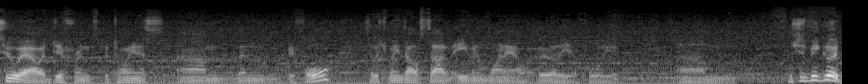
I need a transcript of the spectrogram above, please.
t- two-hour difference between us um, than before. So, which means I'll start even one hour earlier for you, um, which should be good.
